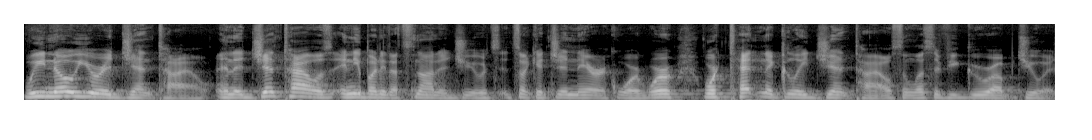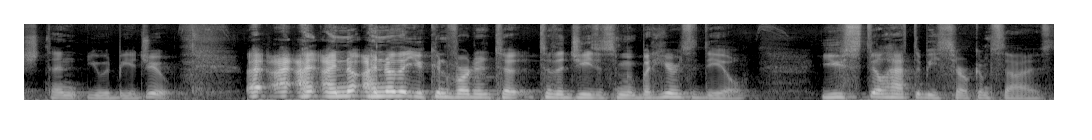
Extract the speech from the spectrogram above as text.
we know you're a Gentile, and a Gentile is anybody that's not a Jew. It's, it's like a generic word. We're, we're technically Gentiles, unless if you grew up Jewish, then you would be a Jew. I, I, I, know, I know that you converted to, to the Jesus movement, but here's the deal you still have to be circumcised.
